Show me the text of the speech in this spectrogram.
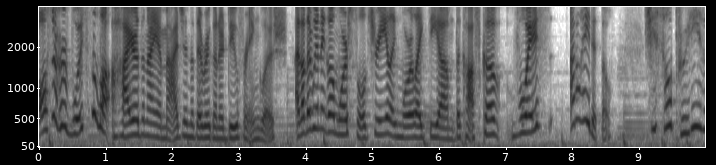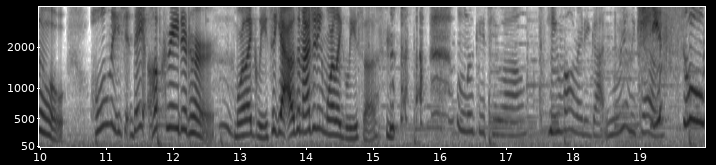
Also, her voice is a lot higher than I imagined that they were gonna do for English. I thought they were gonna go more sultry, like more like the um the Kafka voice. I don't hate it though. She's so pretty though. Holy shit, they upgraded her. More like Lisa. Yeah, I was imagining more like Lisa. Look at you all. You've already gotten really close. She's so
